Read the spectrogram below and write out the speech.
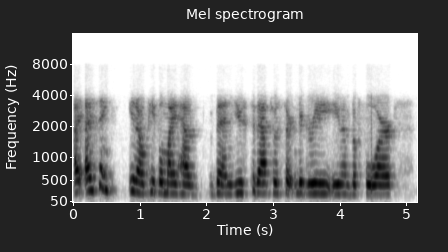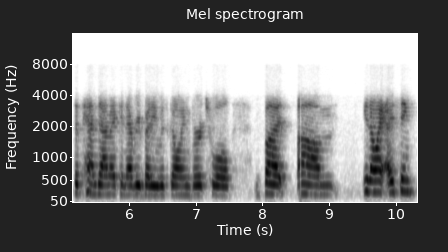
I, I think, you know, people might have been used to that to a certain degree even before the pandemic and everybody was going virtual. But, um, you know, I, I think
